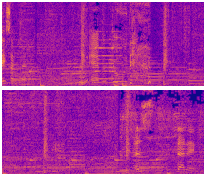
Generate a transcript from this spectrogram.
Say something. Whoever threw that. Aesthetic.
